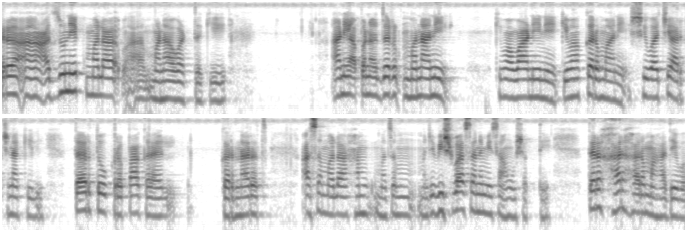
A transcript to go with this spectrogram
तर अजून एक मला म्हणा वाटतं की आणि आपण जर मनाने किंवा वाणीने किंवा कर्माने शिवाची अर्चना केली तर तो कृपा करायला करणारच असं मला हम माझं म्हणजे विश्वासानं मी सांगू शकते. तर हर हर महादेव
